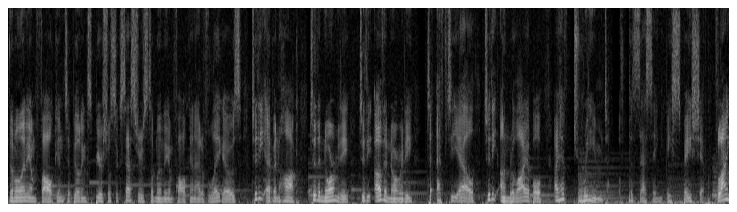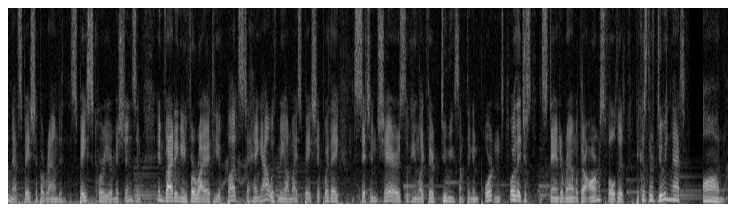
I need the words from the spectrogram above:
the Millennium Falcon to building spiritual successors to Millennium Falcon out of Legos, to the Ebon Hawk, to the Normandy, to the other Normandy, to FTL, to the Unreliable, I have dreamed possessing a spaceship, flying that spaceship around in space courier missions, and inviting a variety of buds to hang out with me on my spaceship where they sit in chairs looking like they're doing something important, or they just stand around with their arms folded because they're doing that on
